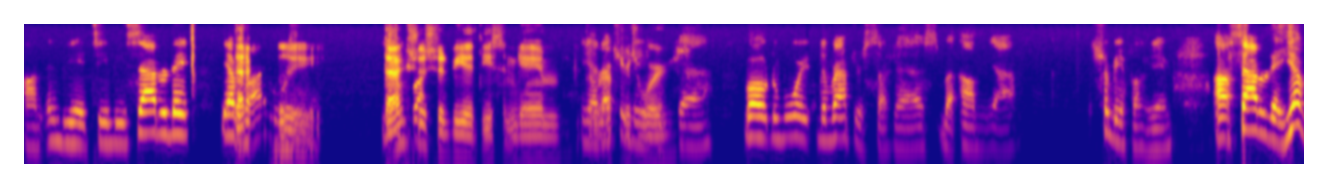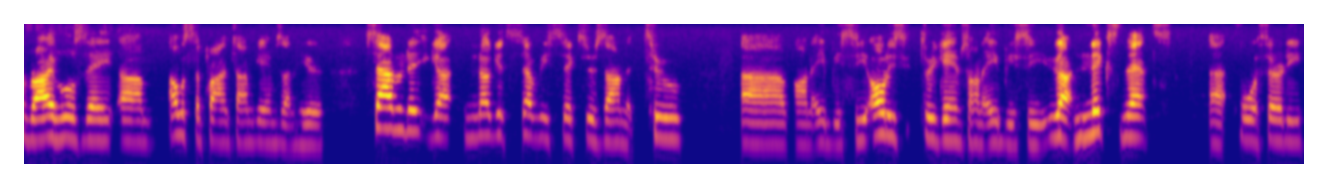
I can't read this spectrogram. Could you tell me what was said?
on NBA TV. Saturday you have That Rivals. actually, that have actually should be a decent game. The Yeah, Raptors be. Warriors. Yeah. Well, the War- the Raptors suck ass, but um, yeah, should be a fun game. Uh, Saturday you have Rivals Day. Um, I'll list the prime time games on here. Saturday you got Nuggets 76ers on at two, uh, on ABC. All these three games on ABC. You got Knicks Nets at 4:30.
